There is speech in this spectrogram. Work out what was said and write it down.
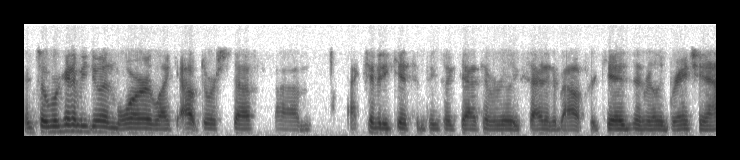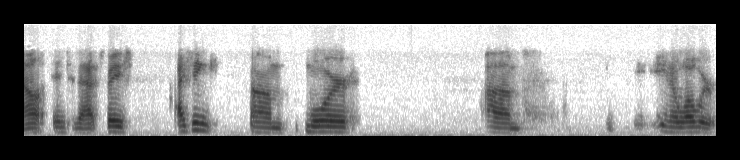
and so we're going to be doing more like outdoor stuff, um, activity kits and things like that that we're really excited about for kids and really branching out into that space. I think um, more, um, you know, while we're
